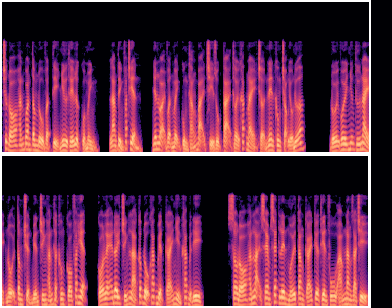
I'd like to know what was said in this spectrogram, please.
Trước đó hắn quan tâm đồ vật tỷ như thế lực của mình, làm tỉnh phát triển, nhân loại vận mệnh cùng thắng bại chỉ dục tại thời khắc này trở nên không trọng yếu nữa. Đối với những thứ này, nội tâm chuyển biến chính hắn thật không có phát hiện, có lẽ đây chính là cấp độ khác biệt cái nhìn khác biệt đi. Sau đó hắn lại xem xét lên mới tăng cái kia thiên phú ám năng gia trì.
